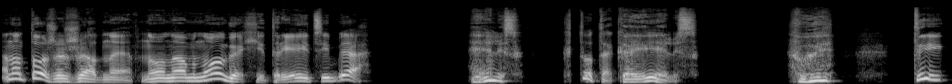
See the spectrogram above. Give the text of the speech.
Она тоже жадная, но намного хитрее тебя». «Элис? Кто такая Элис?» «Вы... ты...»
